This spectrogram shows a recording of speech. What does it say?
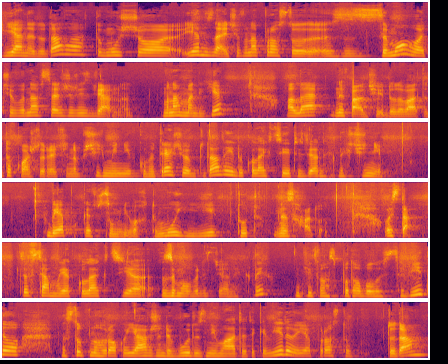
я не додала, тому що я не знаю, чи вона просто зимова, чи вона все ж різдвяна. Вона в мене є, але не факт, що її додавати. Також, до речі, напишіть мені в коментарях, чи ви б додали її до колекції різдвяних книг чи ні. Бо я поки в сумнівах, тому її тут не згадувала. Ось так. Це вся моя колекція зимово-різдвяних книг. Надіюсь, вам сподобалось це відео. Наступного року я вже не буду знімати таке відео, я просто додам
